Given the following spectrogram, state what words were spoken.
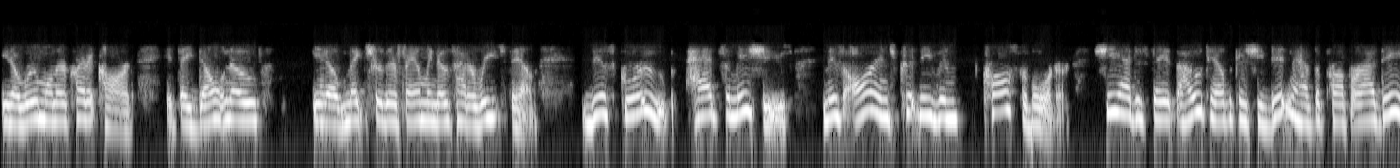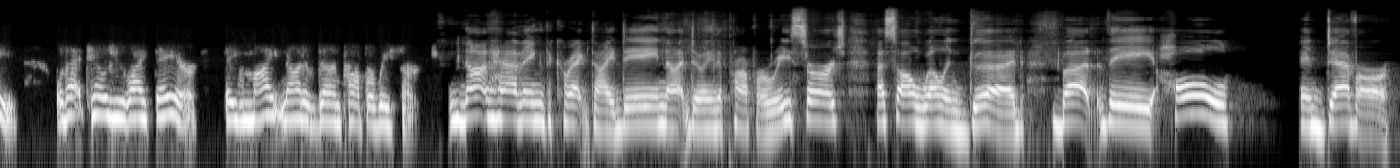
you know, room on their credit card, if they don't know, you know, make sure their family knows how to reach them. This group had some issues. Ms. Orange couldn't even cross the border she had to stay at the hotel because she didn't have the proper ID. Well, that tells you right there they might not have done proper research. Not having the correct ID, not doing the proper research, that's all well and good. But the whole endeavor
